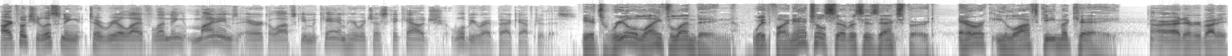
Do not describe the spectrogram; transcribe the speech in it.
All right, folks, you're listening to Real Life Lending. My name's Eric Olofsky McKay. I'm here with Jessica Couch. We'll be right back after this. It's Real Life Lending with financial services expert Eric Elofsky McKay. All right, everybody.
